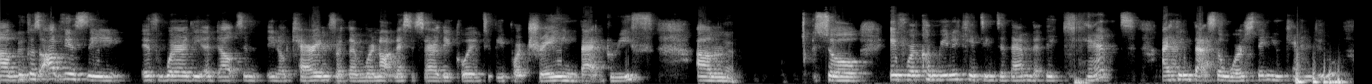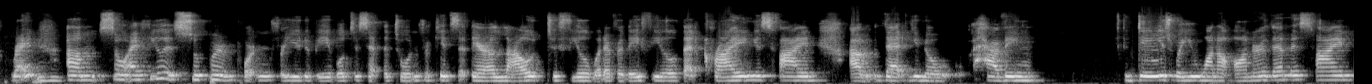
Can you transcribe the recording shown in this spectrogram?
um, because obviously if we're the adults and you know caring for them we're not necessarily going to be portraying that grief um, yeah so if we're communicating to them that they can't, I think that's the worst thing you can do, right? Mm-hmm. Um, so I feel it's super important for you to be able to set the tone for kids that they're allowed to feel whatever they feel, that crying is fine, um, that, you know, having days where you want to honor them is fine.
